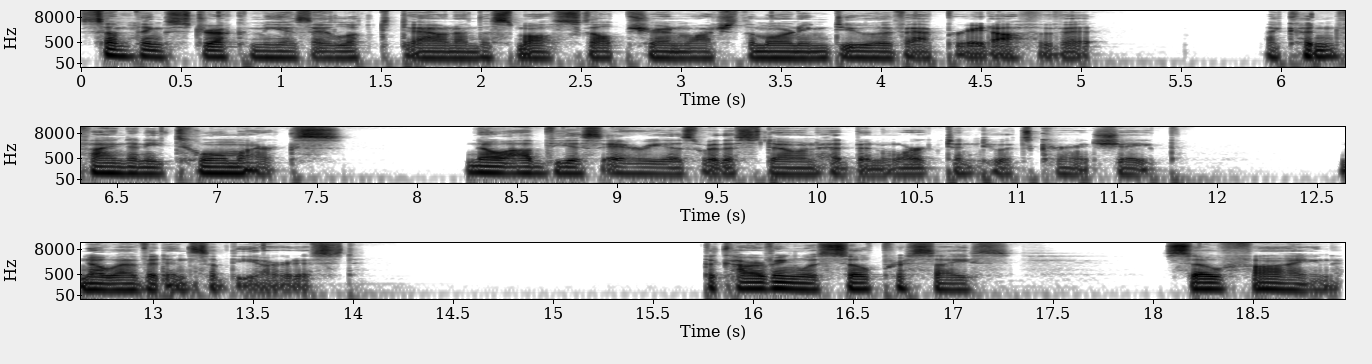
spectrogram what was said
Something struck me as I looked down on the small sculpture and watched the morning dew evaporate off of it. I couldn't find any tool marks, no obvious areas where the stone had been worked into its current shape, no evidence of the artist. The carving was so precise so fine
